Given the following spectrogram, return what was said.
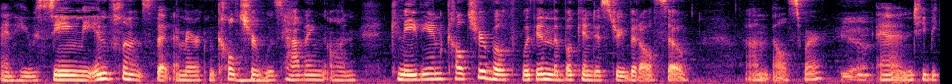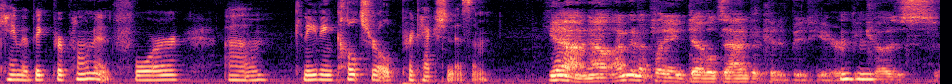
And he was seeing the influence that American culture was having on Canadian culture, both within the book industry but also um, elsewhere. Yeah. And he became a big proponent for um, Canadian cultural protectionism. Yeah, now I'm going to play devil's advocate a bit here because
